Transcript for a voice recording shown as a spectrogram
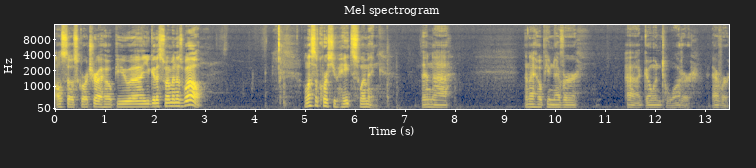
also a scorcher, I hope you uh, you get a swim in as well. Unless, of course, you hate swimming, then uh, then I hope you never uh, go into water ever.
